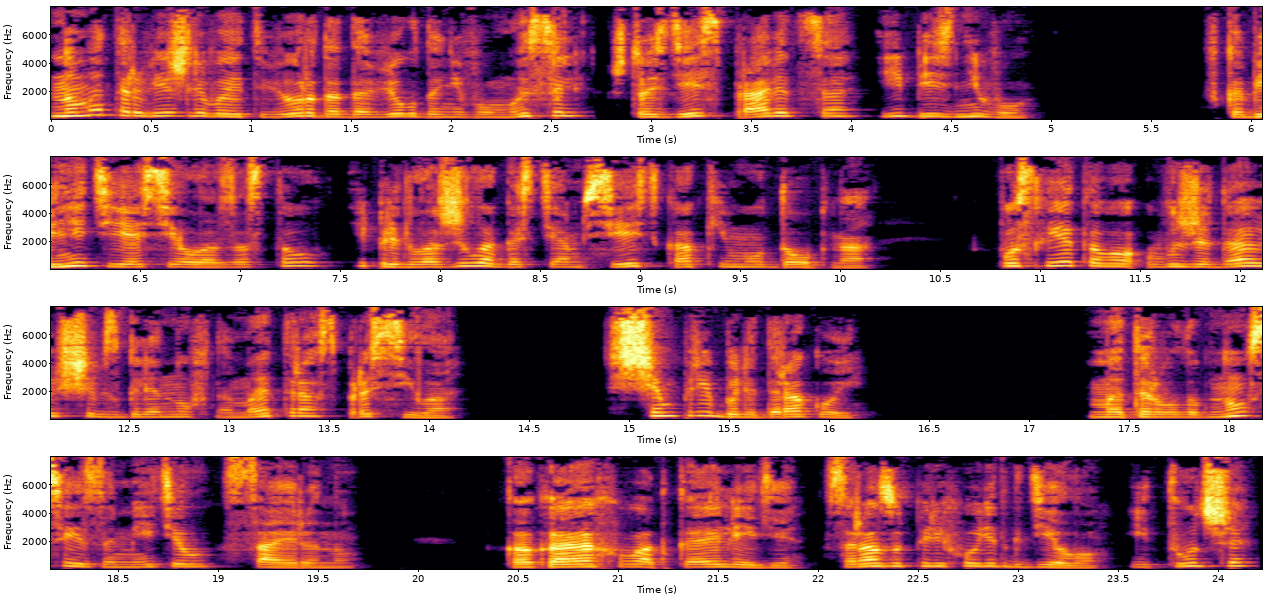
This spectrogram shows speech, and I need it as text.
Но Мэтр вежливо и твердо довел до него мысль, что здесь справится и без него. В кабинете я села за стол и предложила гостям сесть, как им удобно. После этого, выжидающе взглянув на Мэтра, спросила. «С чем прибыли, дорогой?» Мэтр улыбнулся и заметил Сайрену. Какая хваткая леди, сразу переходит к делу и тут же,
